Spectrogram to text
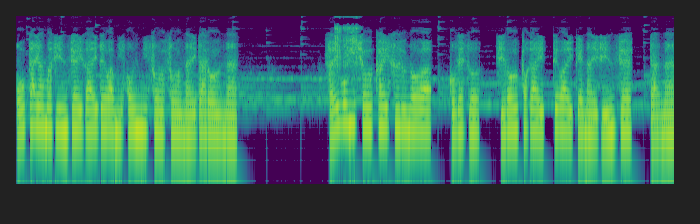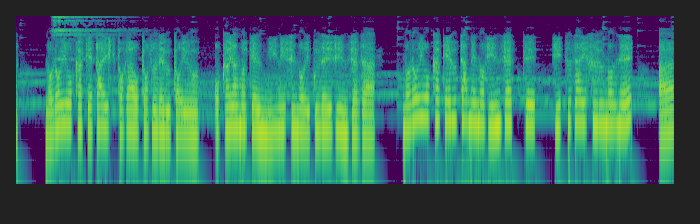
大田山神社以外では日本にそうそうないだろうな。最後に紹介するのは、これぞ、素人が行ってはいけない神社、だな。呪いをかけたい人が訪れるという、岡山県新見市の育霊神社だ。呪いをかけるための神社って、実在するのね？ああ。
